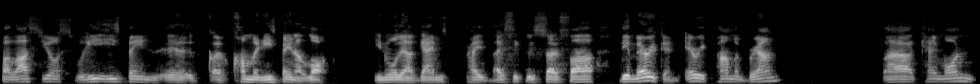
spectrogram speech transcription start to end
Palacios, well, he, he's been uh, common. He's been a lock in all our games basically so far. The American, Erik Palmer-Brown, uh, came on.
